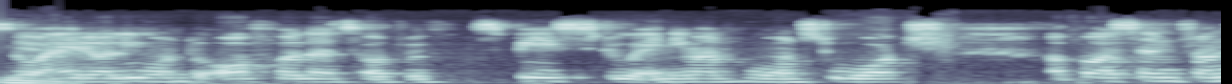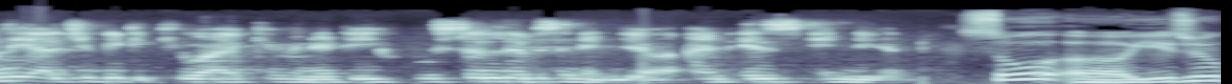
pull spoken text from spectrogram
So yeah. i really want to offer that sort of space to anyone who wants to watch a person from the lgbtqi community who still lives in india and is indian. So uh, ye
